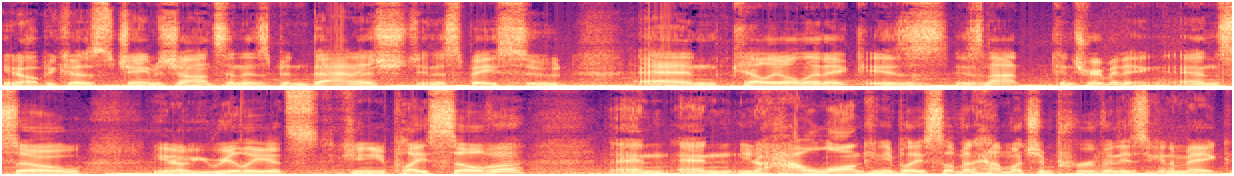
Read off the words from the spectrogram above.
you know because James Johnson has been banished in a spacesuit, and Kelly Olynyk is is not contributing, and so you know you really it's can you play Silva, and and you know how long can you play Sylvan? how much improvement is he going to make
